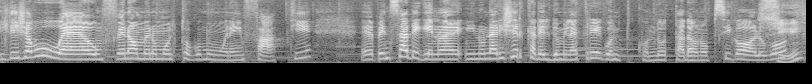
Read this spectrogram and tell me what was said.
Il déjà vu è un fenomeno molto comune, infatti. Eh, pensate che in una, in una ricerca del 2003 con- condotta da uno psicologo Sì?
